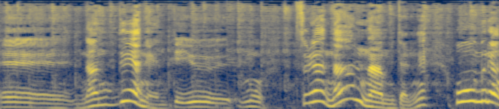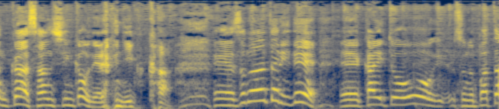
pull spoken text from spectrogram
えー、なんでやねんっていう、もうそれは何なんみたいなね。ホームランか三振かを狙いに行くか、えー、その辺りで、えー、回答をそのパタ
